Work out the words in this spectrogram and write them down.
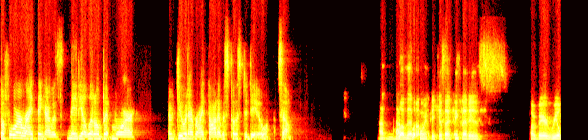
before, where I think I was maybe a little bit more do whatever I thought I was supposed to do. So I love that point because I think that is a very real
